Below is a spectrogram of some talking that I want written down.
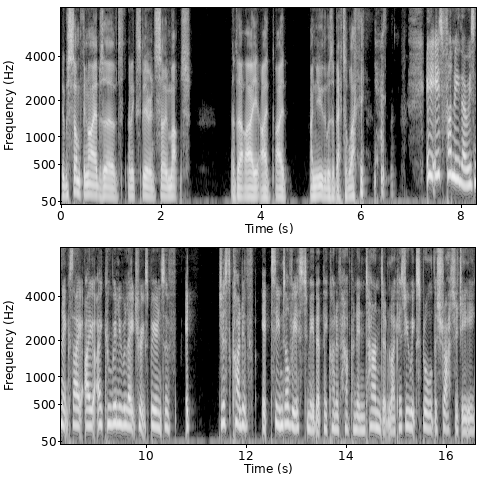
it was something I observed and experienced so much that I I I, I knew there was a better way. It is funny though, isn't it? Because I, I I can really relate to your experience of it. Just kind of, it seems obvious to me that they kind of happen in tandem. Like as you explore the strategy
